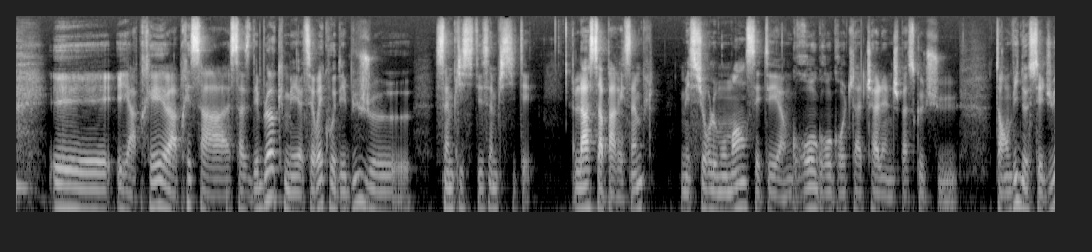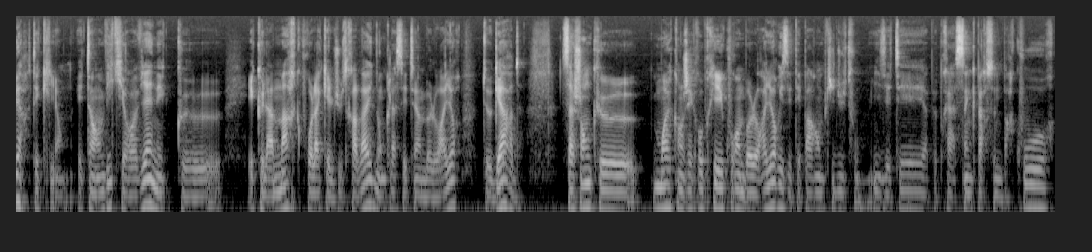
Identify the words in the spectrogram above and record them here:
et, et, après, après ça, ça se débloque, mais c'est vrai qu'au début, je... simplicité, simplicité. Là, ça paraît simple, mais sur le moment, c'était un gros, gros, gros challenge parce que tu as envie de séduire tes clients et tu as envie qu'ils reviennent et que, et que la marque pour laquelle tu travailles, donc là c'était Humble Warrior, te garde. Sachant que moi, quand j'ai repris les cours Ball Warrior, ils n'étaient pas remplis du tout. Ils étaient à peu près à 5 personnes par cours.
